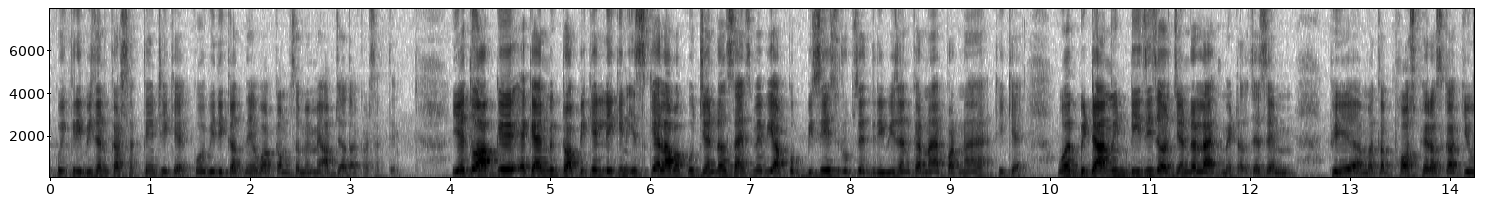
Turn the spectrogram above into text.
क्विक रिवीजन कर सकते हैं, ठीक है? कोई भी दिक्कत नहीं होगा, कम समय में आप ज़्यादा कर सकते हैं। ये तो आपके एकेडमिक टॉपिक है, लेकिन इसके अलावा कुछ जनरल साइंस में भी आपको विशेष रूप से रिविजन करना है, पढ़ना है, ठीक है? वह विटामिन डिज़ीज़ और जनरल लाइफ मेटल जैसे मतलब फॉस्फेरस का क्यों,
